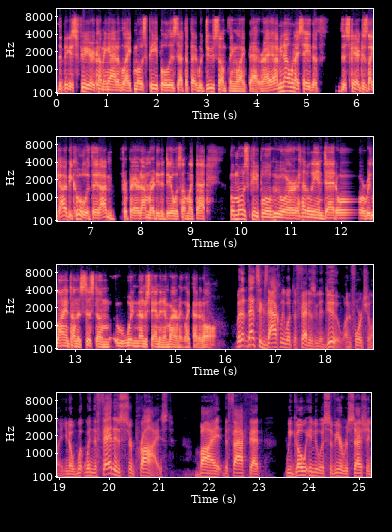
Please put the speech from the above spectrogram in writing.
the biggest fear coming out of like most people is that the Fed would do something like that, right? I mean, not when I say the the scare, because like I'd be cool with it. I'm prepared. I'm ready to deal with something like that. But most people who are heavily in debt or, or reliant on the system wouldn't understand an environment like that at all. But that's exactly what the Fed is going to do, unfortunately. You know, when the Fed is surprised by the fact that we go into a severe recession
